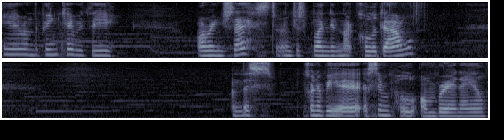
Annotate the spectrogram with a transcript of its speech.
here on the pinky with the orange zest and just blending that colour down. And this is going to be a, a simple ombre nail.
